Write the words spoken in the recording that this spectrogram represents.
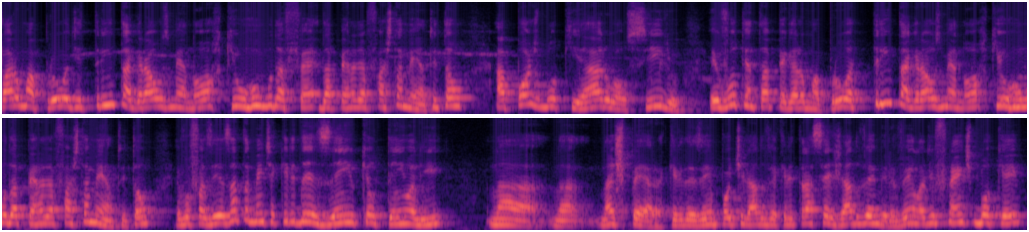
para uma proa de 30 graus menor que o rumo da, da perna de afastamento. Então, após bloquear o auxílio, eu vou tentar pegar uma proa 30 graus menor que o rumo da perna de afastamento. Então, eu vou fazer exatamente aquele desenho que eu tenho ali na, na, na espera, aquele desenho pontilhado, aquele tracejado vermelho. Eu venho lá de frente, bloqueio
